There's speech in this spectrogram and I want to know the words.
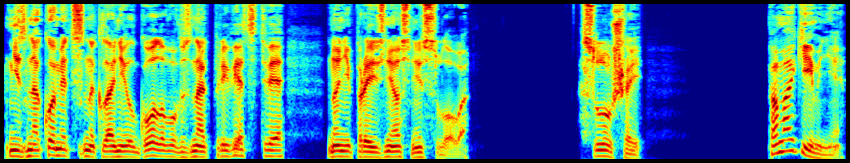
Незнакомец наклонил голову в знак приветствия, но не произнес ни слова. «Слушай, помоги мне»,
